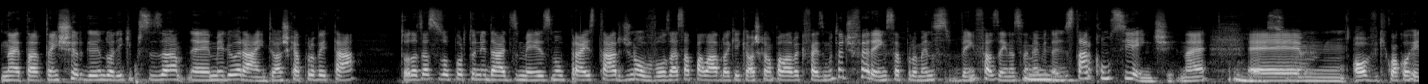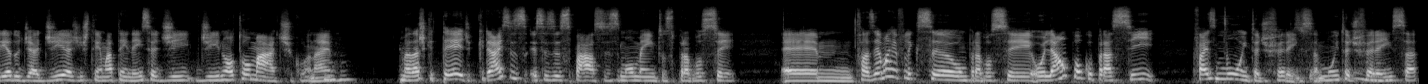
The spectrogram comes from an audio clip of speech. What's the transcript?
né, tá, tá enxergando ali que precisa é, melhorar. Então, acho que aproveitar todas essas oportunidades mesmo para estar, de novo, vou usar essa palavra aqui, que eu acho que é uma palavra que faz muita diferença, pelo menos vem fazendo assim na minha vida, de estar consciente, né? É, óbvio que com a correria do dia a dia, a gente tem uma tendência de, de ir no automático, né? Uhum. Mas acho que ter, de criar esses, esses espaços, esses momentos para você é, fazer uma reflexão, para você olhar um pouco para si, faz muita diferença, Sim. muita diferença uhum.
